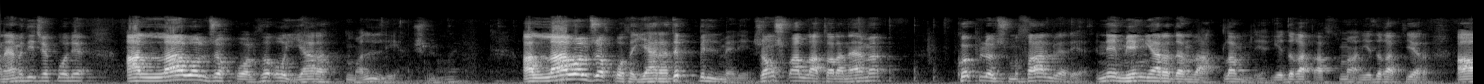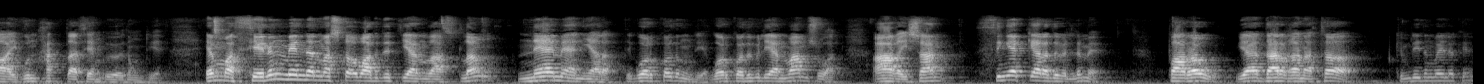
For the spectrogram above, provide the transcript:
Näme diýjek bolýar? Alla boljak bolsa o ýaratmaly diýýär. Düşündiňmi? Alla boljak bolsa ýaradyp bilmeli. Şoň üçin Alla Taala näme? Köplenç mysal berýär. Ine meň ýaradan zatlam diýýär. Ýedi gat asman, ýedi gat ýer, aý, gün, hatda seň özüň diýýär. Emma seniň menden başga ybadat etýän zatlaň nämäni ýaratdy? Görkeziň diýýär. Görkezibilýän barmy şu wagt? Agyşan siňek ýaradybildimi? Paraw ýa Darganata kim diýdiň beýleki?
